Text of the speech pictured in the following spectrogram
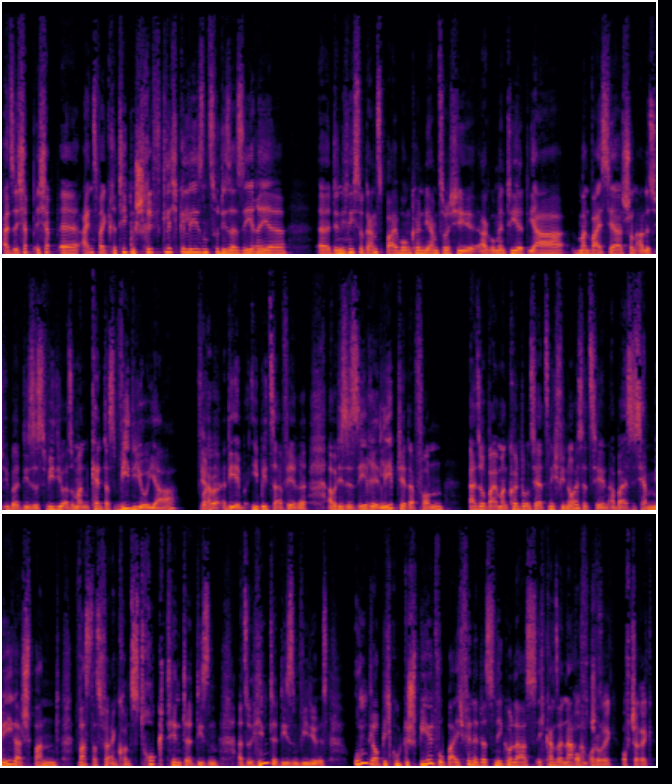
Also ich habe ich hab, äh, ein, zwei Kritiken schriftlich gelesen zu dieser Serie, äh, denen ich nicht so ganz beiwohnen können. Die haben zum Beispiel argumentiert, ja, man weiß ja schon alles über dieses Video, also man kennt das Video ja, von Ja, die Ibiza-Affäre, aber diese Serie lebt ja davon, also, weil man könnte uns ja jetzt nicht viel Neues erzählen, aber es ist ja mega spannend, was das für ein Konstrukt hinter diesem, also hinter diesem Video ist. Unglaublich gut gespielt, wobei ich finde, dass Nikolas, ich kann seinen Nachnamen Ovtcharek, Ovtcharek.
